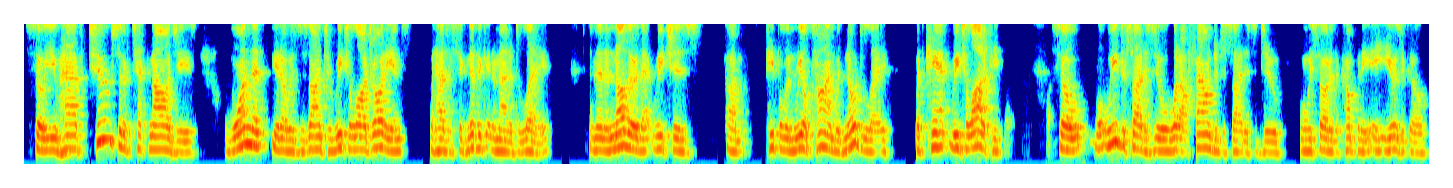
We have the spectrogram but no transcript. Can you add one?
So you have two sort of technologies, one that you know is designed to reach a large audience but has a significant amount of delay, and then another that reaches um, people in real time with no delay but can't reach a lot of people. So what we decided to do, or what our founder decided to do when we started the company eight years ago,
